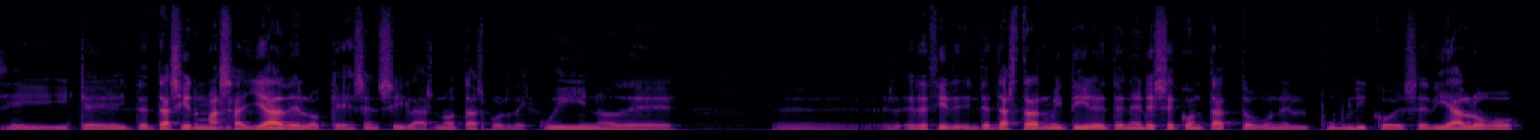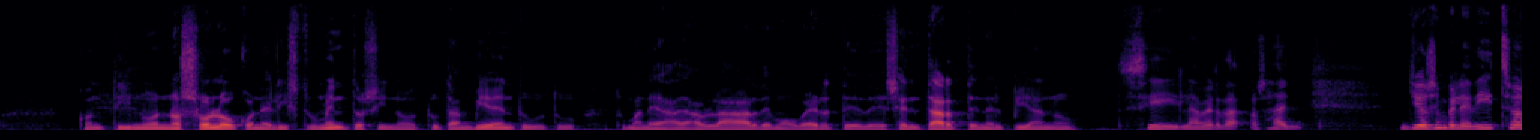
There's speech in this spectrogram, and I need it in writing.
y, que intentas ir más allá de lo que es en sí las notas pues de Queen o de. Eh, es decir, intentas transmitir y tener ese contacto con el público, ese diálogo continuo, no solo con el instrumento, sino tú también, tu, tu, tu manera de hablar, de moverte, de sentarte en el piano. Sí, la verdad, o sea, yo siempre le he dicho,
